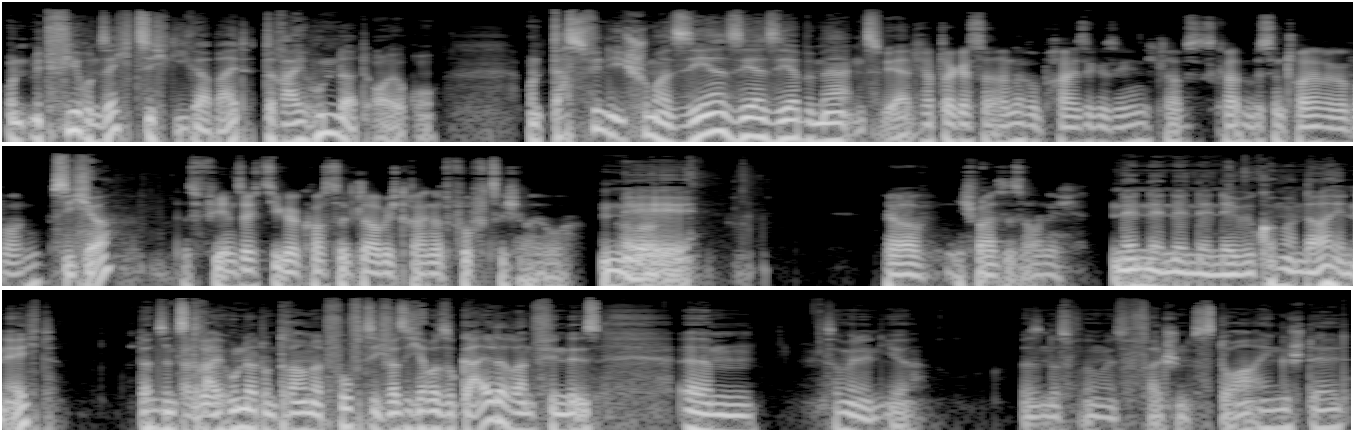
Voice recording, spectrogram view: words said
und mit 64 Gigabyte 300 Euro. Und das finde ich schon mal sehr, sehr, sehr bemerkenswert. Ich habe da gestern andere Preise gesehen. Ich glaube, es ist gerade ein bisschen teurer geworden. Sicher? Das 64er kostet, glaube ich, 350 Euro. Nee. Ja, ich weiß es auch nicht. Nee, nee, nee, nee, nee. Wie kommt man da hin? Echt? Dann sind es Also- 300 und 350. Was ich aber so geil daran finde, ist, ähm, was haben wir denn hier? Was denn das? Haben wir jetzt falschen Store eingestellt?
